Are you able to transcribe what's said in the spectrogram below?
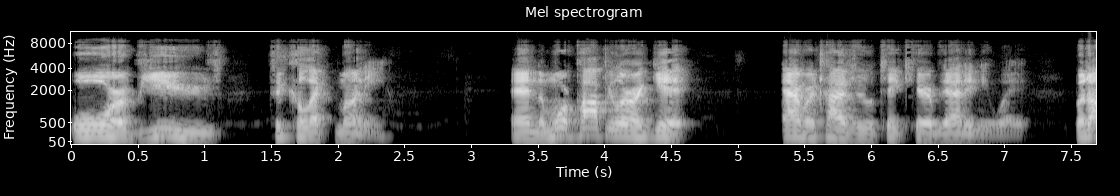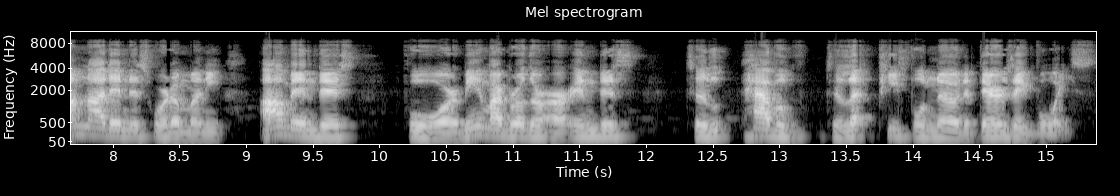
or views to collect money. And the more popular I get, advertisers will take care of that anyway. But I'm not in this for the money. I'm in this for me and my brother are in this to have a to let people know that there's a voice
